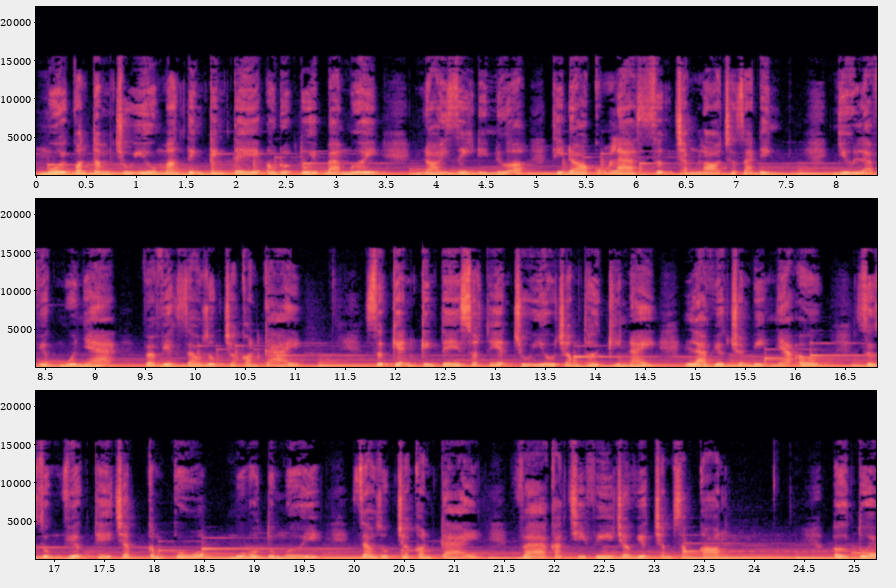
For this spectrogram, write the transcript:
Mối quan tâm chủ yếu mang tính kinh tế ở độ tuổi 30, nói gì đi nữa thì đó cũng là sự chăm lo cho gia đình, như là việc mua nhà, và việc giáo dục cho con cái. Sự kiện kinh tế xuất hiện chủ yếu trong thời kỳ này là việc chuẩn bị nhà ở, sử dụng việc thế chấp cầm cố, mua ô tô mới, giáo dục cho con cái và các chi phí cho việc chăm sóc con. Ở tuổi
